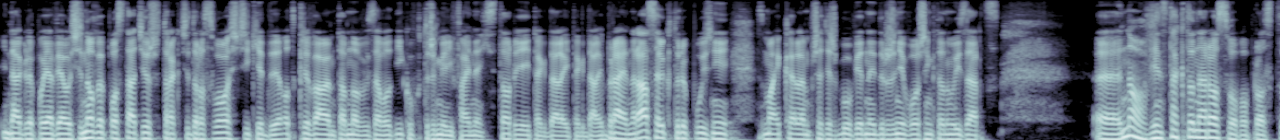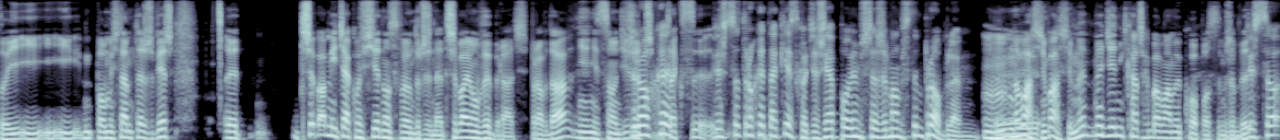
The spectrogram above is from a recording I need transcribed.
i nagle pojawiały się nowe postacie już w trakcie dorosłości, kiedy odkrywałem tam nowych zawodników, którzy mieli fajne historie i tak dalej, i tak dalej. Brian Russell, który później z Michaelem przecież był w jednej drużynie Washington Wizards. E, no, więc tak to narosło po prostu i, i, i pomyślałem też, wiesz, e, trzeba mieć jakąś jedną swoją drużynę, trzeba ją wybrać, prawda? Nie, nie sądzisz? Trochę, że tak... wiesz co, trochę tak jest, chociaż ja powiem szczerze, mam z tym problem. Mm, no właśnie, właśnie, my, my dziennikarze chyba mamy kłopot z tym, żeby co,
